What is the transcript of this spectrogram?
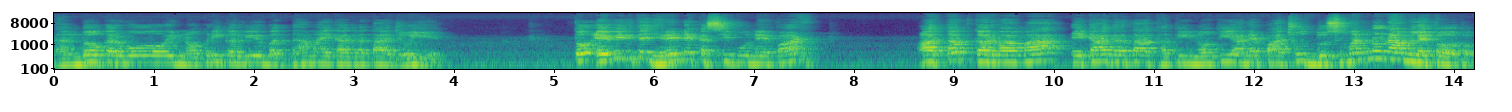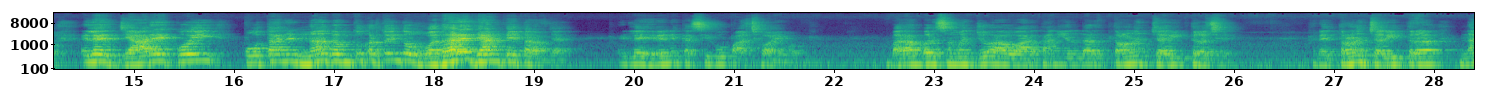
ધંધો કરવો હોય, નોકરી કરવી હોય, બધામાં એકાગ્રતા જોઈએ. તો એવી રીતે હિરણ્ય કશ્યપુને પણ આ તપ કરવામાં એકાગ્રતા થતી નહોતી અને પાછું દુશ્મનનું નામ લેતો હતો. એટલે જ્યારે કોઈ પોતાને ન ગમતું કરતો હોય તો વધારે ધ્યાન તે તરફ જાય. એટલે હિરણ્યકશિપુ પાછો આવ્યો. બરાબર સમજજો, આ વાર્તાની અંદર ત્રણ ચરિત્ર છે. અને ત્રણ ચરિત્રના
